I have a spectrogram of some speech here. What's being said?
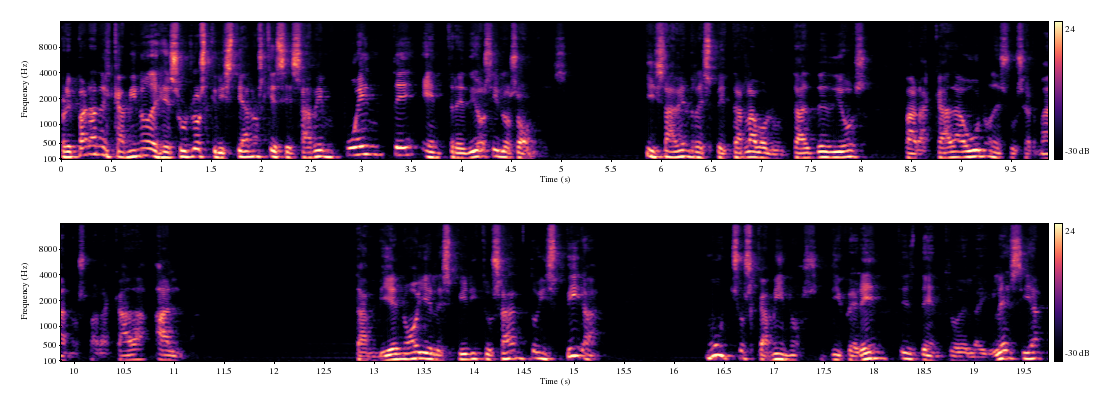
Preparan el camino de Jesús los cristianos que se saben puente entre Dios y los hombres y saben respetar la voluntad de Dios para cada uno de sus hermanos, para cada alma. También hoy el Espíritu Santo inspira muchos caminos diferentes dentro de la iglesia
